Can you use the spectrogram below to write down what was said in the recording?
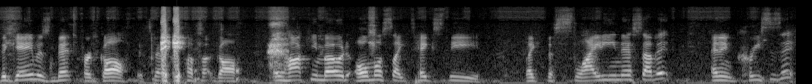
the game is meant for golf. It's meant for putt-putt golf. And hockey mode almost like takes the like the slidiness of it and increases it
